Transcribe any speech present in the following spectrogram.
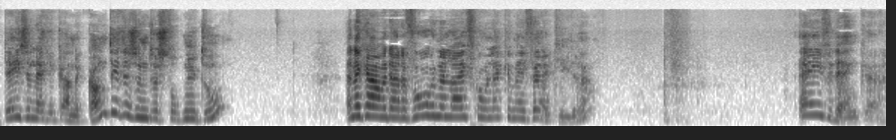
Deze leg ik aan de kant. Dit is hem dus tot nu toe. En dan gaan we daar de volgende live gewoon lekker mee verder kliederen. Even denken.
